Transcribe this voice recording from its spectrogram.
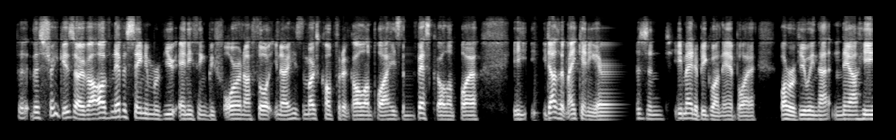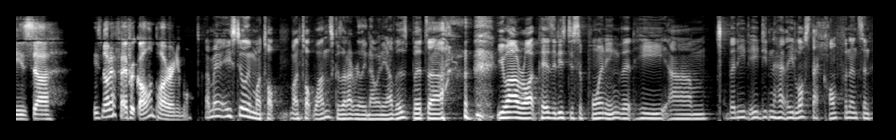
The, the streak is over. I've never seen him review anything before, and I thought, you know, he's the most confident goal umpire. He's the best goal umpire. He, he doesn't make any errors, and he made a big one there by by reviewing that. And now he's uh, he's not our favourite goal umpire anymore. I mean, he's still in my top my top ones because I don't really know any others. But uh, you are right, Pez. It is disappointing that he um, that he, he didn't have he lost that confidence and.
